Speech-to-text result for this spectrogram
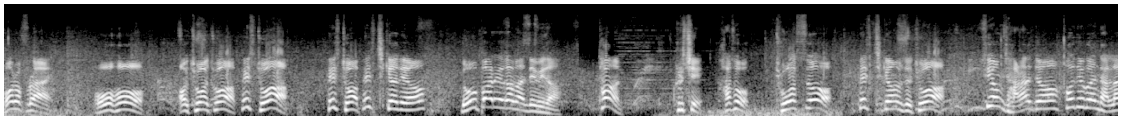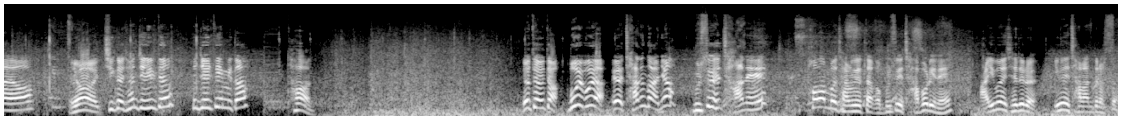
버터프라이. 오호. 어, 좋아, 좋아. 페이스 좋아. 페이스 좋아. 페이스 지켜야 돼요. 너무 빠르게 가면 안 됩니다. 턴. 그렇지. 가속. 좋았어. 페이스 지켜가면서 좋아. 수영 잘하죠. 허들과는 달라요. 야, 지금 현재 1등? 현재 1등입니까? 턴. 여타, 여타. 뭐야, 뭐야. 야, 자는 거 아니야? 물속에 자네? 턴 한번 잘못했다가 물속에 자버리네. 아, 이번에 제대로. 이번에 잠안 들었어. 야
